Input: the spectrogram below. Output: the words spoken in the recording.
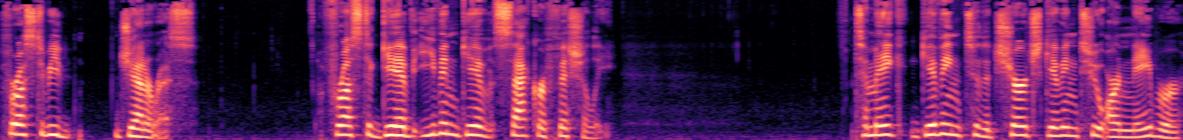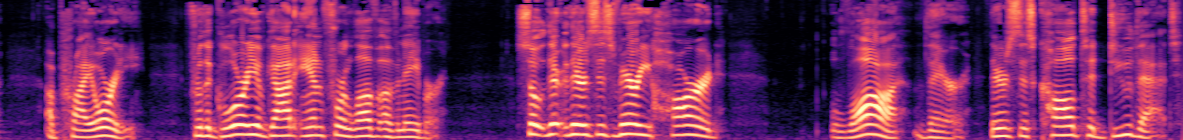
for us to be generous, for us to give, even give sacrificially, to make giving to the church, giving to our neighbor a priority for the glory of God and for love of neighbor. So there, there's this very hard law there. There's this call to do that.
